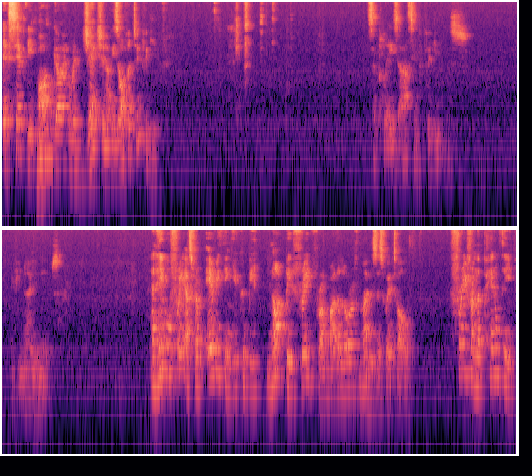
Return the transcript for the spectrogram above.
except the ongoing rejection of his offer to forgive. So please ask him for forgiveness if you know you need it. And he will free us from everything you could be not be freed from by the law of Moses, we're told free from the penalty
